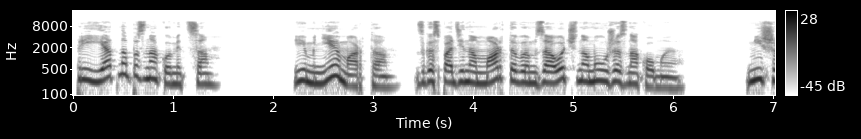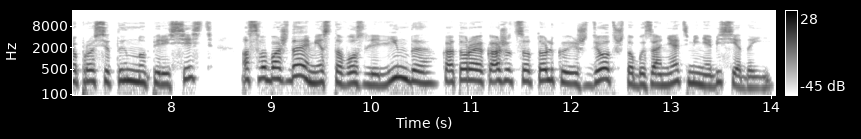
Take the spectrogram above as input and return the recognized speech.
Приятно познакомиться. И мне, Марта. С господином Мартовым заочно мы уже знакомы. Миша просит Инну пересесть, освобождая место возле Линды, которая, кажется, только и ждет, чтобы занять меня беседой.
